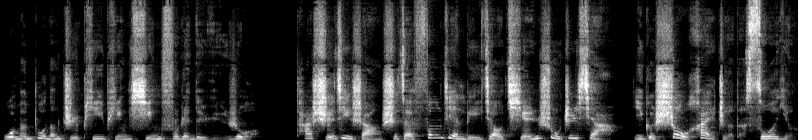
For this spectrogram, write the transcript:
我们不能只批评邢夫人的愚弱，她实际上是在封建礼教前述之下一个受害者的缩影。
